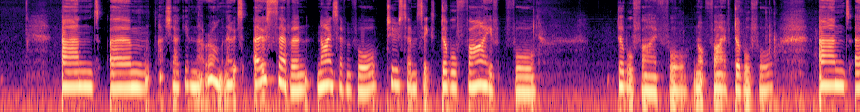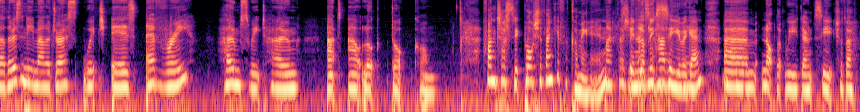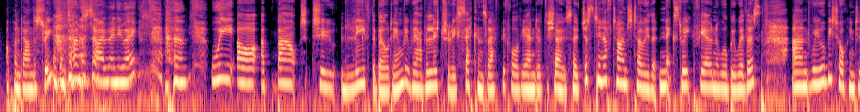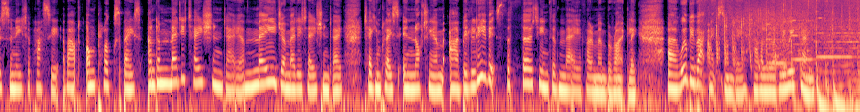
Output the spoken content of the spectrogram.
And um, actually, I've given that wrong. No, it's 07974 276 554. Double five four, not five double four. And uh, there is an email address which is every home sweet home at outlook.com. Fantastic, Portia. Thank you for coming in. My pleasure. It's been Thanks lovely to see you me. again. Um, not that we don't see each other up and down the street from time to time, anyway. Um, we are about to leave the building. We have literally seconds left before the end of the show, so just enough time to tell you that next week Fiona will be with us, and we will be talking to Sunita Passy about unplugged space and a meditation day, a major meditation day taking place in Nottingham. I believe it's the 13th of May, if I remember rightly. Uh, we'll be back next Sunday. Have a lovely weekend.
